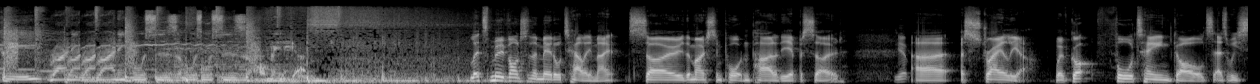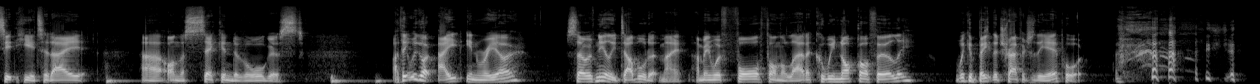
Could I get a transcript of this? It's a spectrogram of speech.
be riding riding horses horses as a hobby. Let's move on to the medal tally, mate. So, the most important part of the episode Yep. uh, Australia. We've got 14 golds as we sit here today uh, on the 2nd of August. I think we got eight in Rio. So, we've nearly doubled it, mate. I mean, we're fourth on the ladder. Could we knock off early? We could beat the traffic to the airport.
